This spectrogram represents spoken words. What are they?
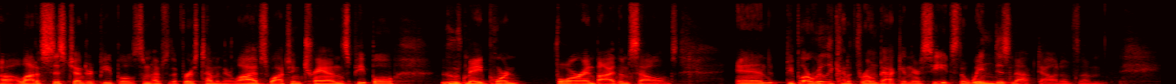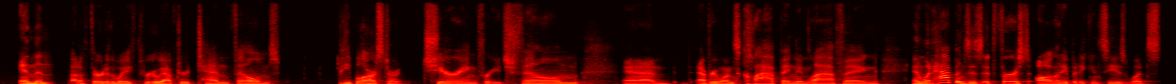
uh, a lot of cisgendered people, sometimes for the first time in their lives, watching trans people who've made porn for and by themselves. And people are really kind of thrown back in their seats. The wind is knocked out of them. And then about a third of the way through, after 10 films, people are start cheering for each film and everyone's clapping and laughing. And what happens is at first, all anybody can see is what's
